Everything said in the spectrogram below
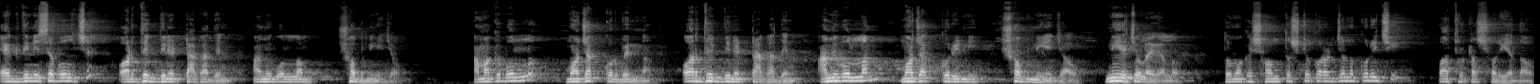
একদিন এসে বলছে, অর্ধেক দিনের টাকা দেন। আমি বললাম, সব নিয়ে যাও। আমাকে বলল, মজাক করবেন না। অর্ধেক দিনের টাকা দেন। আমি বললাম, মজাক করিনি। সব নিয়ে যাও। নিয়ে চলে গেল। তোমাকে সন্তুষ্ট করার জন্য করেছি, পাথরটা সরিয়ে দাও।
